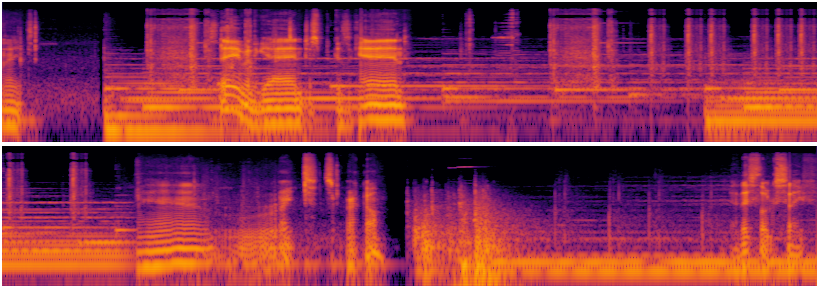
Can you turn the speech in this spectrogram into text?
Right. Saving again, just because I can. And right, let's crack on. Yeah, this looks safe.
